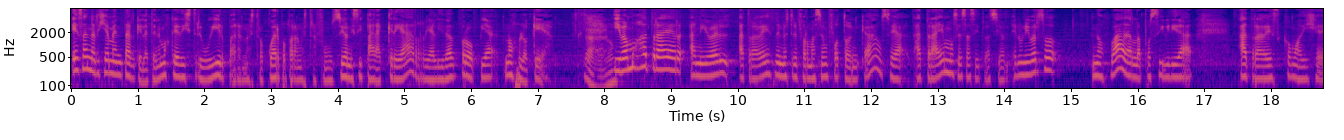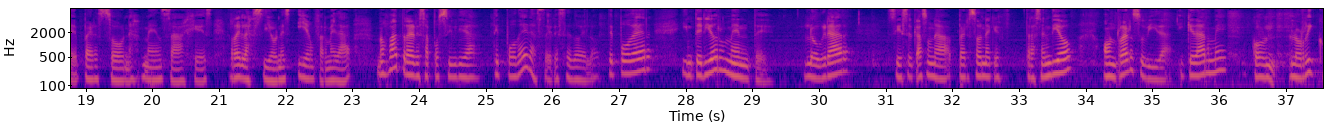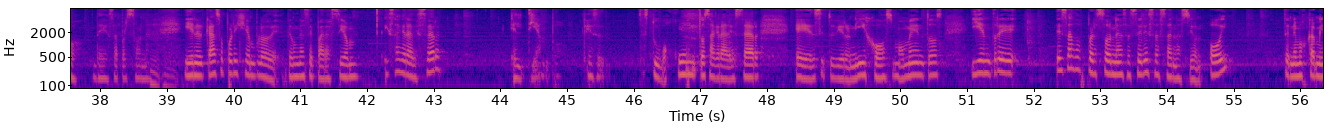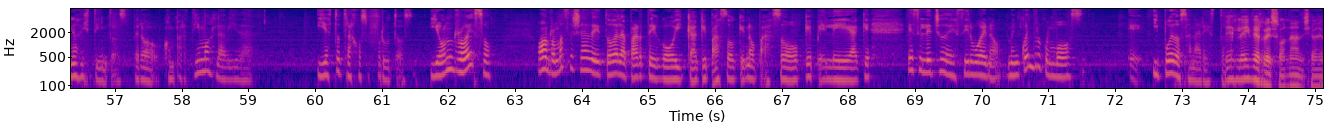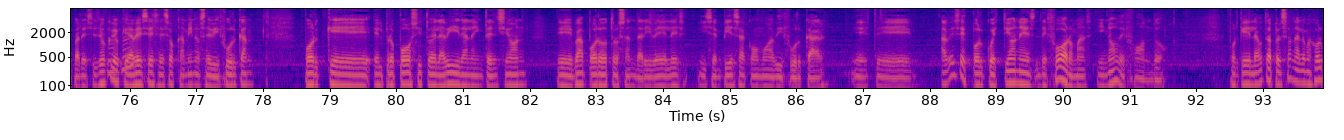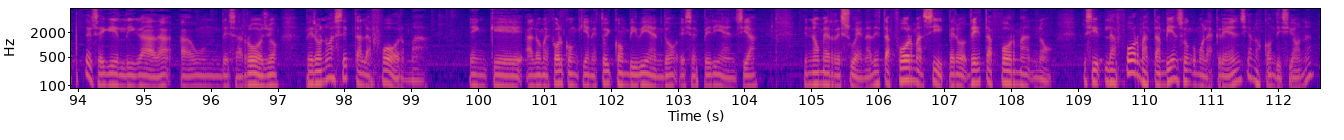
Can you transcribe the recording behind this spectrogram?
Esa energía mental que la tenemos que distribuir para nuestro cuerpo, para nuestras funciones y para crear realidad propia, nos bloquea. Y vamos a traer a nivel, a través de nuestra información fotónica, o sea, atraemos esa situación. El universo nos va a dar la posibilidad a través, como dije, de personas, mensajes, relaciones y enfermedad, nos va a traer esa posibilidad de poder hacer ese duelo, de poder interiormente lograr, si es el caso, una persona que trascendió, honrar su vida y quedarme con lo rico de esa persona. Y en el caso, por ejemplo, de, una separación, es agradecer el tiempo, que estuvo juntos, agradecer eh, si tuvieron hijos, momentos, y entre esas dos personas hacer esa sanación. Hoy tenemos caminos distintos, pero compartimos la vida y esto trajo sus frutos. Y honro eso, honro, más allá de toda la parte egoica, qué pasó, qué no pasó, qué pelea, que es el hecho de decir, bueno, me encuentro con vos eh, y puedo sanar esto. Es ley de resonancia, me parece. Yo creo que a veces esos caminos se bifurcan porque el propósito de la vida, la intención, eh, va por otros andariveles y se empieza como a bifurcar. Este, a veces por cuestiones de formas y no de fondo porque la otra persona a lo mejor puede seguir ligada a un desarrollo, pero no acepta la forma en que a lo mejor con quien estoy conviviendo esa experiencia no me resuena. De esta forma sí, pero de esta forma no. Es decir, las formas también son como las creencias, nos condicionan.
